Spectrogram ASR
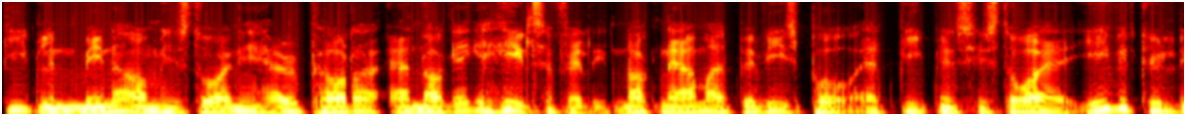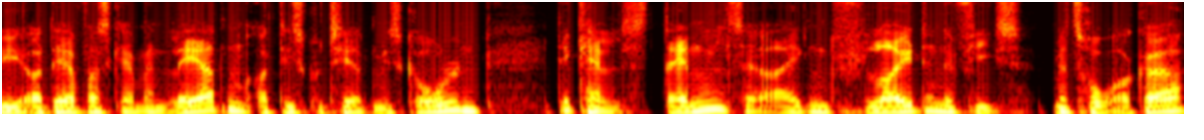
Bibelen minder om historien i Harry Potter, er nok ikke helt tilfældigt. Nok nærmere et bevis på, at Bibelens historie er evigtgyldig, og derfor skal man lære dem og diskutere dem i skolen. Det kaldes dannelse og ikke en fløjtende fis med tro at gøre,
